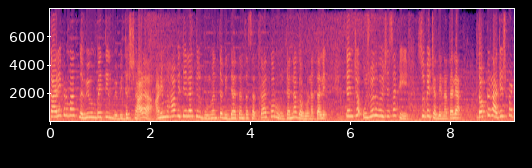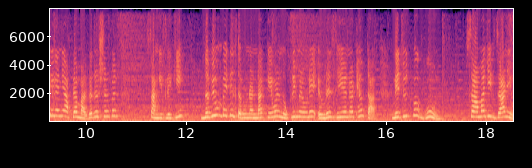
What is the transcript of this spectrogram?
कार्यक्रमात नवी मुंबईतील विविध शाळा आणि महाविद्यालयातील गुणवंत विद्यार्थ्यांचा सत्कार करून त्यांना गौरवण्यात आले. त्यांच्या उज्ज्वल भविष्यासाठी शुभेच्छा देण्यात आल्या. डॉक्टर राजेश पाटील यांनी आपल्या मार्गदर्शनपर सांगितले की नवी मुंबईतील तरुणांना केवळ नोकरी मिळवणे एवढेच ध्येय न ठेवता नेतृत्व गुण सामाजिक जाणीव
